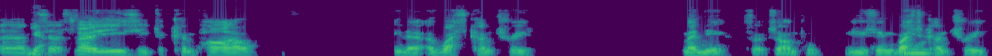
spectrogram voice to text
Um, yeah. So it's very easy to compile, you know, a West Country menu, for example, using West yeah. Country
